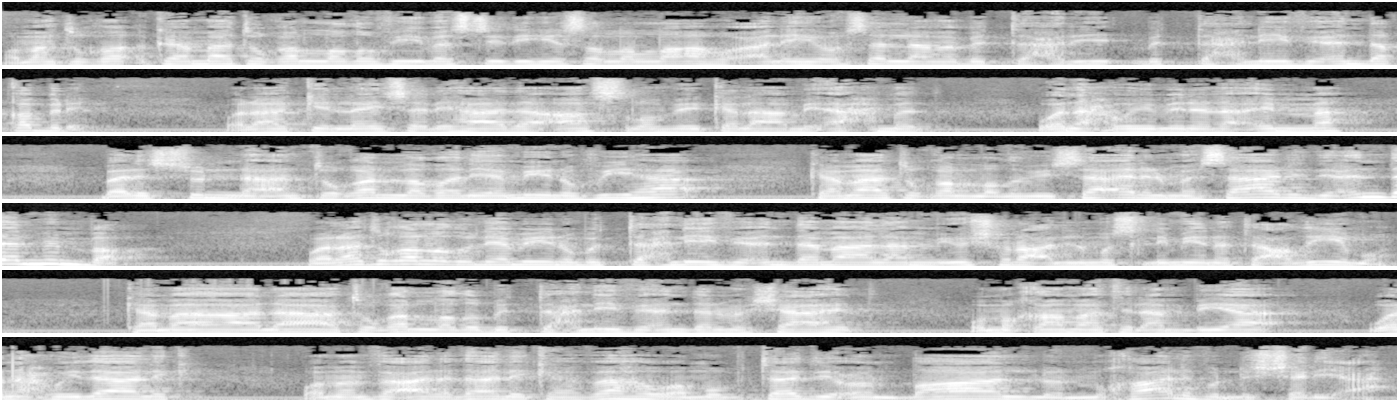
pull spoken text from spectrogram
وما كما تغلظ في مسجده صلى الله عليه وسلم بالتحليف عند قبره. ولكن ليس لهذا أصل في كلام أحمد ونحوه من الأئمة بل السنة أن تغلظ اليمين فيها كما تغلظ في سائر المساجد عند المنبر ولا تغلظ اليمين بالتحليف عندما لم يشرع للمسلمين تعظيمه كما لا تغلظ بالتحليف عند المشاهد ومقامات الأنبياء ونحو ذلك ومن فعل ذلك فهو مبتدع ضال مخالف للشريعة.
